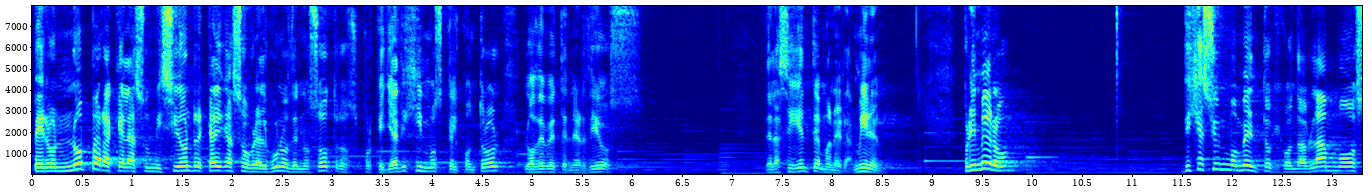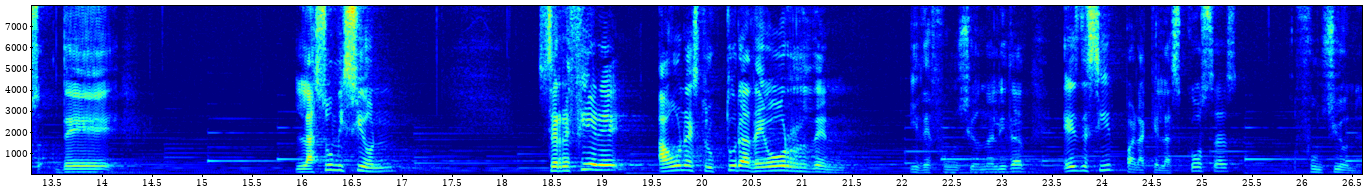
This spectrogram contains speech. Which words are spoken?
pero no para que la sumisión recaiga sobre alguno de nosotros, porque ya dijimos que el control lo debe tener Dios. De la siguiente manera, miren, primero, dije hace un momento que cuando hablamos de la sumisión se refiere a una estructura de orden y de funcionalidad, es decir, para que las cosas funcionen.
